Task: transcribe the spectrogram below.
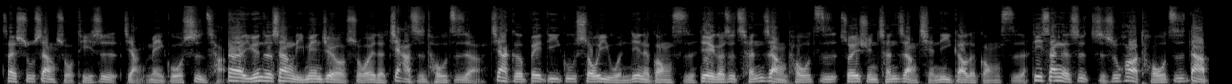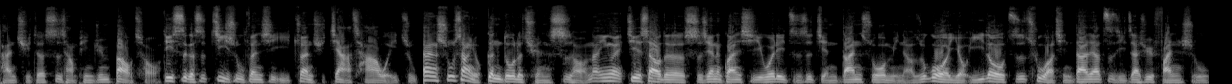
在书上所提是讲美国市场。那原则上里面就有所谓的价值投资啊，价格被低估、收益稳定的公司。第二个是成长投资，追寻成长潜力高的公司。第三个是指数化投资，大盘取得市场平均报酬。第四个是技术分析，以赚取价差为主。但书上有更多的诠释哦。那因为介绍的时间的关系，威利只是简单说明啊。如果有遗漏之处啊，请大家自己再去翻书。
